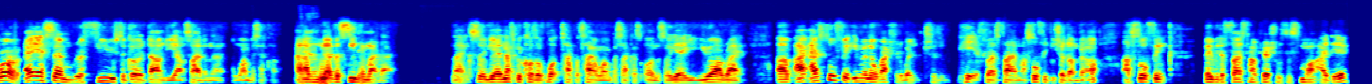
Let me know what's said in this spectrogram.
bro, ASM refused to go down the outside on that Wan Bissaka, and I've never seen him like that. Like so, yeah, and that's because of what type of time Wan Bissaka's on. So yeah, you, you are right. Um, I, I still think even though Rashford went to hit it first time, I still think he should have done better. I still think maybe the first time pressure was a smart idea,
